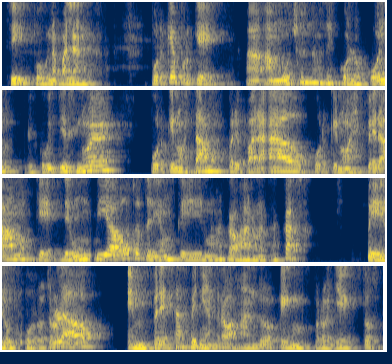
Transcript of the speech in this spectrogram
¿sí? Fue una palanca. ¿Por qué? Porque a, muchos nos descolocó el, COVID-19, porque no estábamos preparados, porque no esperábamos que de un día a otro teníamos que irnos a trabajar a nuestras casas. Pero por otro lado, empresas venían trabajando en proyectos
